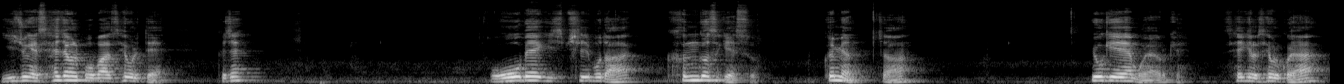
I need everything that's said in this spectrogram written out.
이 중에 3장을 뽑아 세울 때. 그제? 527보다 큰 것의 개수. 그러면, 자, 여기에 뭐야, 이렇게. 3개를 세울 거야.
